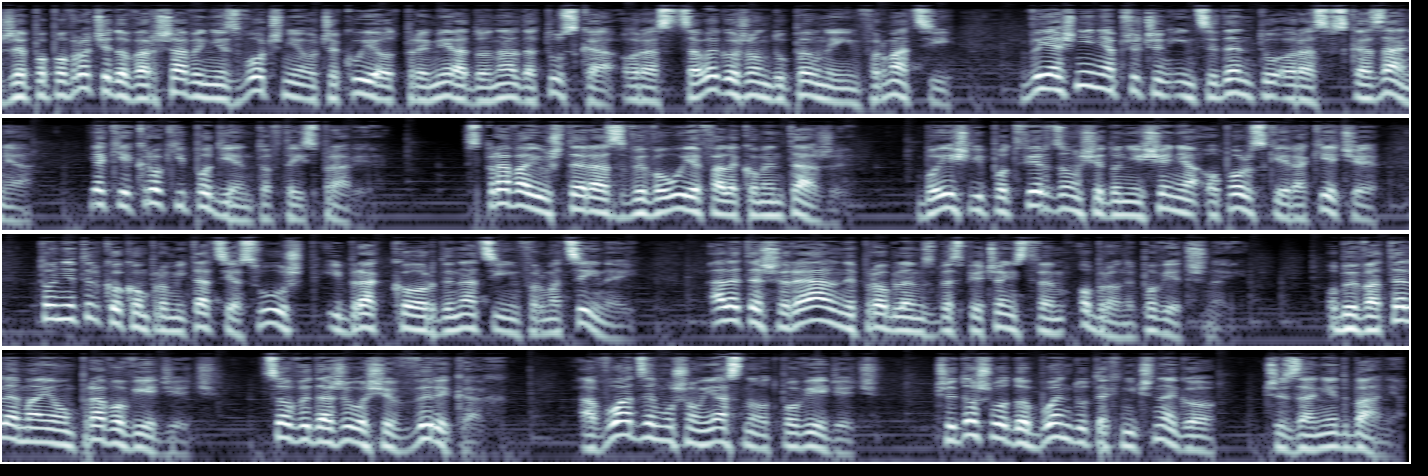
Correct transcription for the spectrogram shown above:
że po powrocie do Warszawy niezwłocznie oczekuje od premiera Donalda Tuska oraz całego rządu pełnej informacji, wyjaśnienia przyczyn incydentu oraz wskazania, jakie kroki podjęto w tej sprawie. Sprawa już teraz wywołuje falę komentarzy, bo jeśli potwierdzą się doniesienia o polskiej rakiecie, to nie tylko kompromitacja służb i brak koordynacji informacyjnej, ale też realny problem z bezpieczeństwem obrony powietrznej. Obywatele mają prawo wiedzieć, co wydarzyło się w wyrykach, a władze muszą jasno odpowiedzieć, czy doszło do błędu technicznego, czy zaniedbania.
